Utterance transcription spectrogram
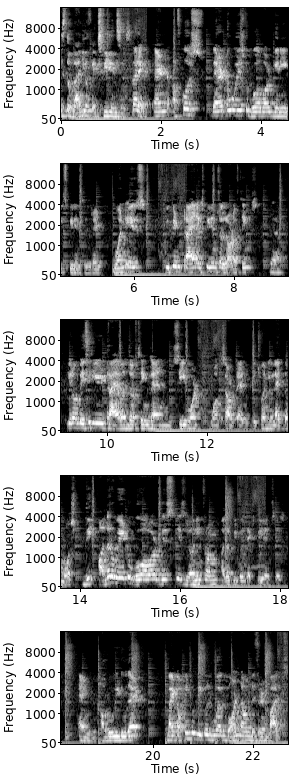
is the value of experiences. Correct. And of course, there are two ways to go about gaining experiences, right? One is you can try and experience a lot of things. Yeah. You know, basically try a bunch of things and see what works out and which one you like the most. The other way to go about this is learning from other people's experiences. And how do we do that? By talking to people who have gone down different paths,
